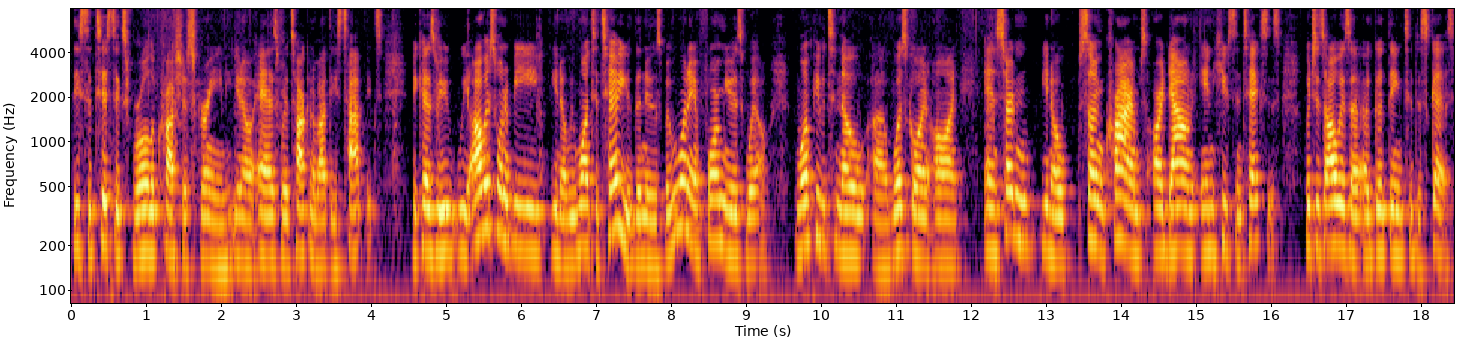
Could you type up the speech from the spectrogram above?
these statistics roll across your screen, you know, as we're talking about these topics, because we, we always want to be, you know, we want to tell you the news, but we want to inform you as well. We want people to know uh, what's going on, and certain, you know, certain crimes are down in Houston, Texas, which is always a, a good thing to discuss.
